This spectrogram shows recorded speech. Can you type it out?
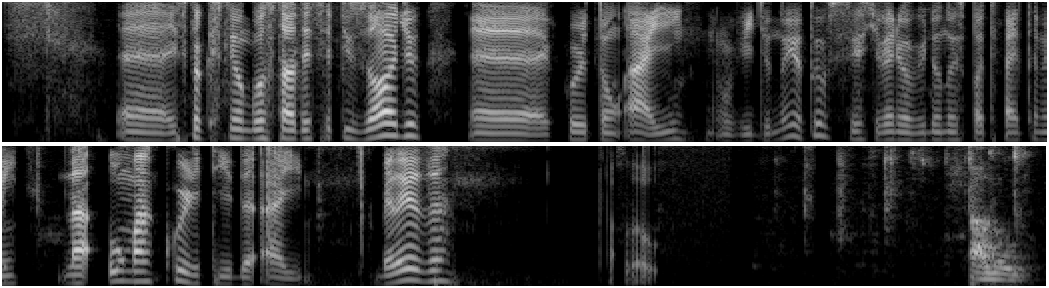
É, espero que vocês tenham gostado desse episódio. É, curtam aí o vídeo no YouTube. Se vocês estiverem ouvindo no Spotify também, dá uma curtida aí. Beleza? Falou. Falou.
